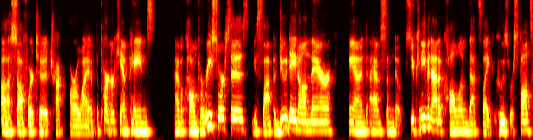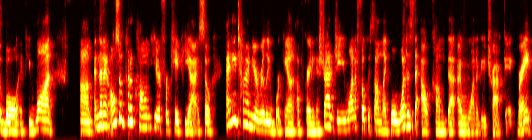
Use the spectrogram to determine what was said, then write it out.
uh, software to track ROI of the partner campaigns. I have a column for resources. You slap a due date on there and I have some notes. You can even add a column that's like who's responsible if you want. Um, and then I also put a column here for KPI. So anytime you're really working on upgrading a strategy, you want to focus on like, well, what is the outcome that I want to be tracking, right?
